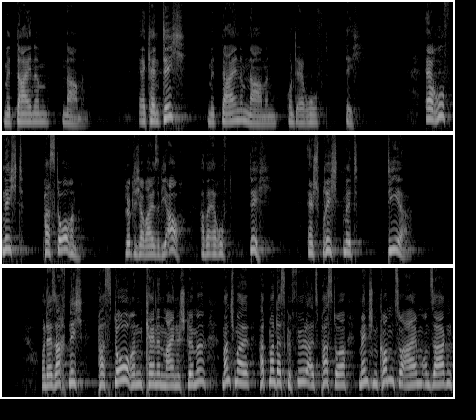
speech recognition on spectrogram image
mit deinem Namen. Er kennt dich mit deinem Namen und er ruft dich. Er ruft nicht Pastoren, glücklicherweise die auch, aber er ruft dich. Er spricht mit dir. Und er sagt nicht, Pastoren kennen meine Stimme. Manchmal hat man das Gefühl als Pastor, Menschen kommen zu einem und sagen,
